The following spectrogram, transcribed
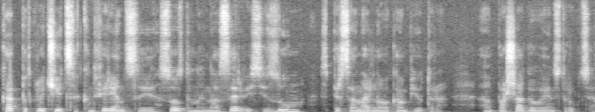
Как подключиться к конференции, созданной на сервисе Zoom с персонального компьютера? А, пошаговая инструкция.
